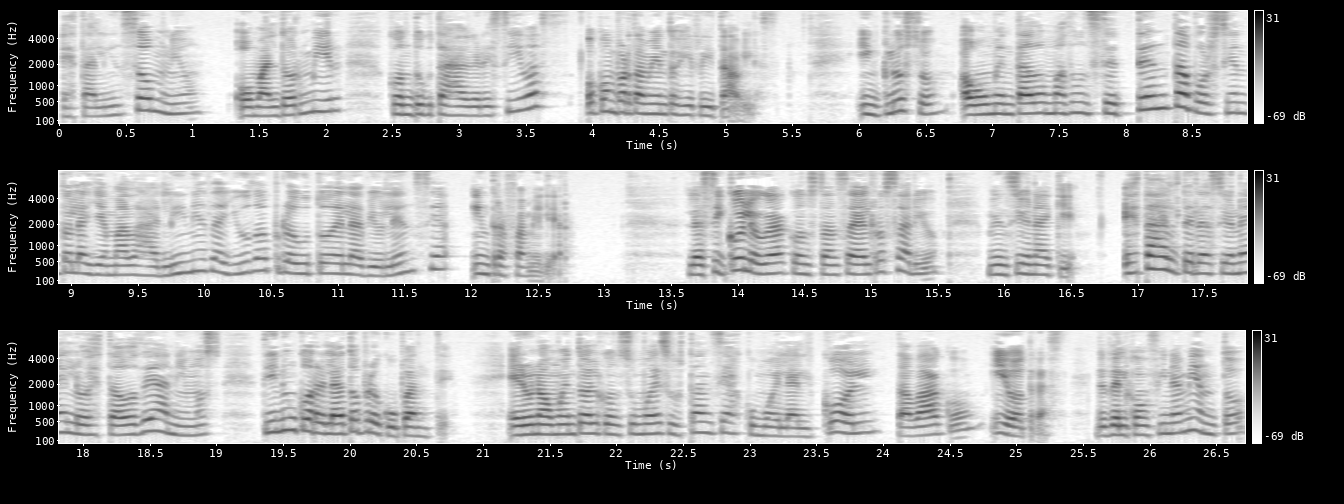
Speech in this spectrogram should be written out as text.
está el insomnio o mal dormir, conductas agresivas o comportamientos irritables. Incluso ha aumentado más de un 70% las llamadas a líneas de ayuda producto de la violencia intrafamiliar. La psicóloga Constanza del Rosario menciona que estas alteraciones en los estados de ánimos tienen un correlato preocupante en un aumento del consumo de sustancias como el alcohol, tabaco y otras. Desde el confinamiento,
